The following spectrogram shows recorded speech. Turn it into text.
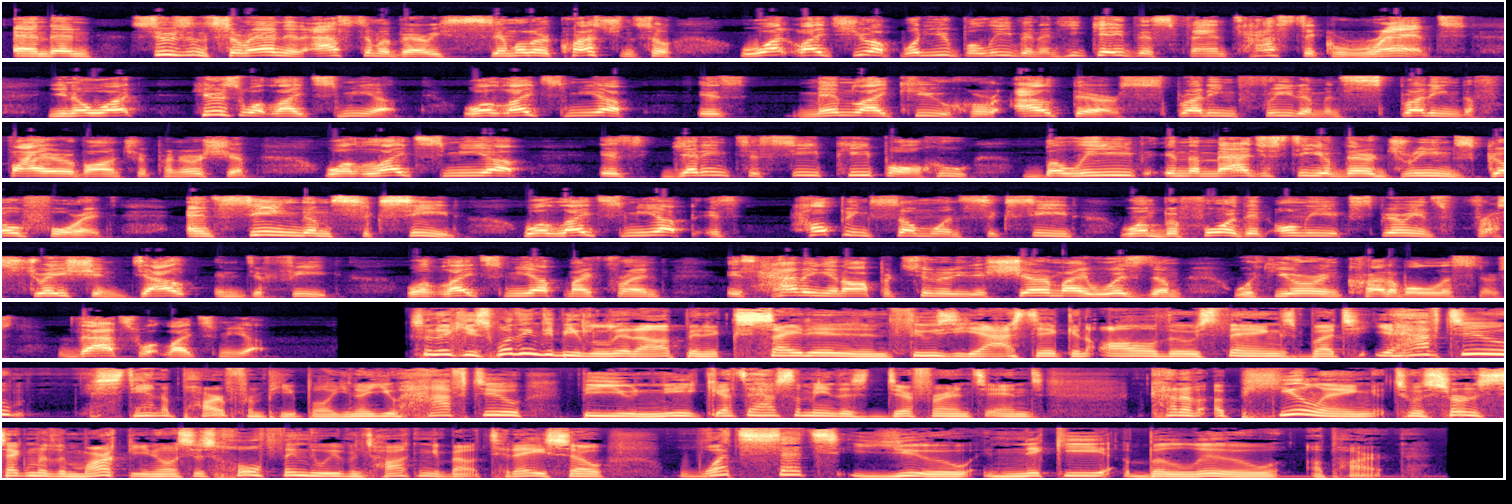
And then Susan Sarandon asked him a very similar question. So, what lights you up? What do you believe in? And he gave this fantastic rant. You know what? Here's what lights me up. What lights me up is men like you who are out there spreading freedom and spreading the fire of entrepreneurship. What lights me up is getting to see people who believe in the majesty of their dreams go for it and seeing them succeed. What lights me up is helping someone succeed when before they'd only experienced frustration, doubt, and defeat. What lights me up, my friend, is having an opportunity to share my wisdom with your incredible listeners. That's what lights me up. So, Nicky, it's one thing to be lit up and excited and enthusiastic and all of those things, but you have to stand apart from people. You know, you have to be unique. You have to have something that's different and kind of appealing to a certain segment of the market. You know, it's this whole thing that we've been talking about today. So, what sets you, Nicky Billou, apart?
